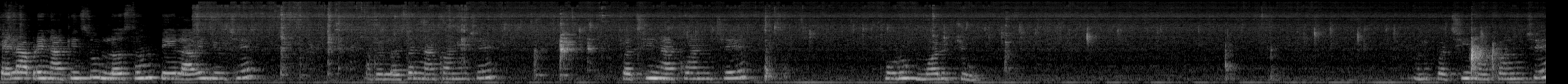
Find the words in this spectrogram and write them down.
પહેલાં આપણે નાખીશું લસણ. તેલ આવી ગયું છે. આપણે લસણ નાખવાનું છે. પછી નાખવાનું છે થોડુંક મરચું. અને પછી નાખવાનું છે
